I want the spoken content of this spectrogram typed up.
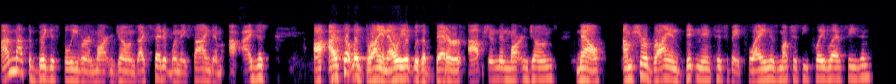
I'm not the biggest believer in Martin Jones. I said it when they signed him. I, I just I, I felt like Brian Elliott was a better option than Martin Jones. Now I'm sure Brian didn't anticipate playing as much as he played last season,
